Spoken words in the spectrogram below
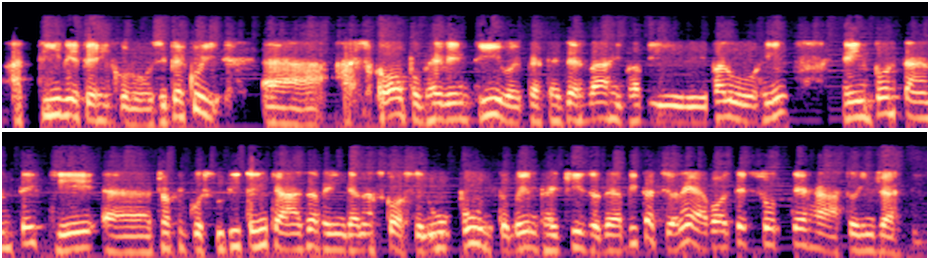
attivi e pericolosi, per cui uh, a scopo preventivo e per preservare i propri valori è importante che uh, ciò che è custodito in casa venga nascosto in un punto ben preciso dell'abitazione e a volte sotterrato in giardino.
